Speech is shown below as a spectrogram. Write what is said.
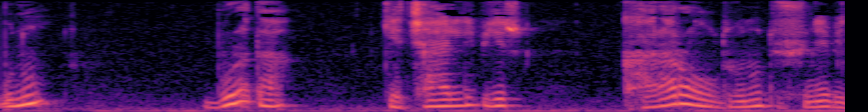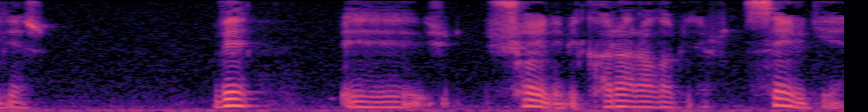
Bunun burada geçerli bir karar olduğunu düşünebilir. Ve e, şöyle bir karar alabilir. Sevgi,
